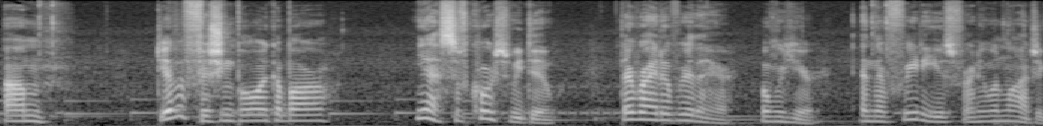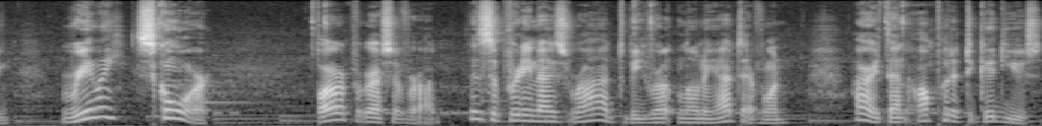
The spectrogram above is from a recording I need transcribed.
Um, do you have a fishing pole I could borrow? Yes, of course we do. They're right over there, over here, and they're free to use for anyone lodging. Really? Score! Borrowed progressive rod. This is a pretty nice rod to be loaning out to everyone. Alright then, I'll put it to good use.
